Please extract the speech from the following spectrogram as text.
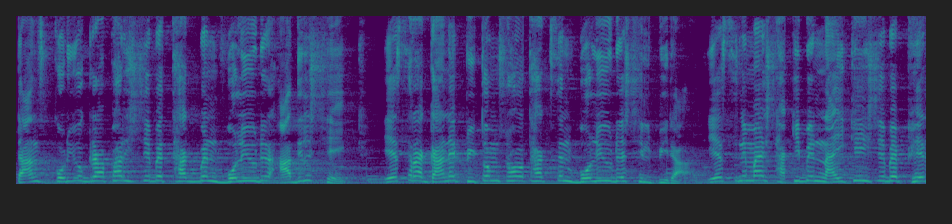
ডান্স কোরিওগ্রাফার হিসেবে থাকবেন বলিউডের আদিল শেখ। এছাড়া গানে প্রীতম সহ থাকছেন বলিউডের শিল্পীরা। এ সিনেমায় সাকিবের নায়িকা হিসেবে ফের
